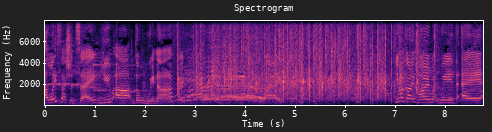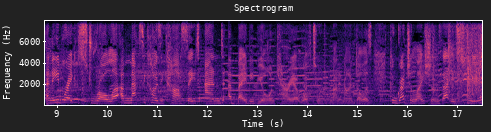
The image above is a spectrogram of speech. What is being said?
Elise, I should say, you are the winner for correctly guessing straight away. You are going home with a, an e-brake stroller, a Maxi-Cosi car seat, and a BabyBjörn carrier worth $299. Congratulations, that is huge.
